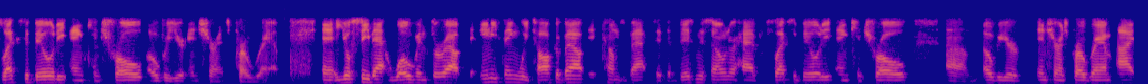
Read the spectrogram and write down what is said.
flexibility and control over your insurance program. And you'll see that woven throughout. Anything we talk about it comes back to the business owner having flexibility and control um, over your insurance program. I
